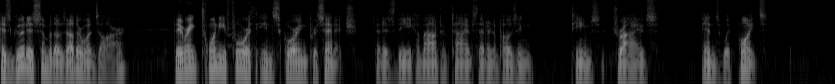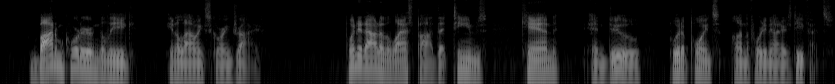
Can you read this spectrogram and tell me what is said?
As good as some of those other ones are, they rank 24th in scoring percentage. That is the amount of times that an opposing team's drives ends with points. Bottom quarter in the league in allowing scoring drive. Pointed out on the last pod that teams can and do put up points on the 49ers defense.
